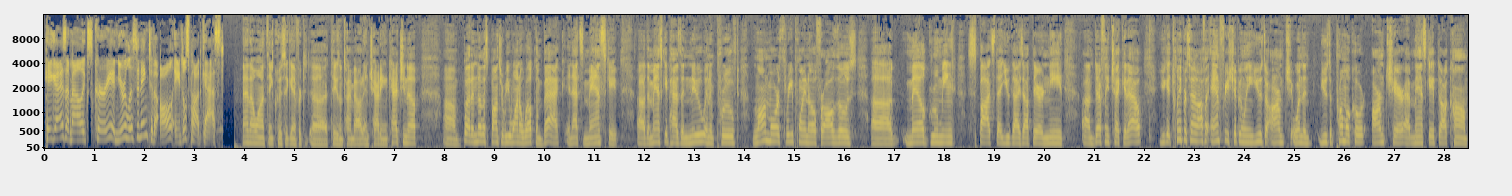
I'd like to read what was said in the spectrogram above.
Hey guys, I'm Alex Curry, and you're listening to the All Angels Podcast. And I want to thank Chris again for t- uh, taking some time out and chatting and catching up. Um, but another sponsor we want to welcome back, and that's Manscaped. Uh, the Manscaped has a new and improved Lawnmower 3.0 for all those uh, male grooming spots that you guys out there need. Um, definitely check it out. You get 20% off and free shipping when you use the armchair when the use the promo code armchair at manscaped.com.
